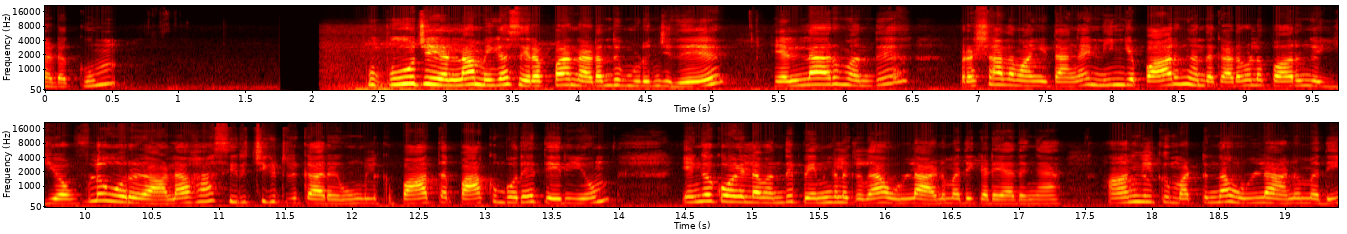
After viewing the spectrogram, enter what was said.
நடக்கும். பூஜையெல்லாம் மிக சிறப்பாக நடந்து முடிஞ்சுது. எல்லாரும் வந்து பிரசாதம் வாங்கிட்டாங்க. நீங்கள் பாருங்கள் அந்த கடவுளை பாருங்கள் எவ்வளோ ஒரு அழகாக சிரிச்சுக்கிட்டு இருக்காரு. உங்களுக்கு பார்த்த பார்க்கும்போதே தெரியும். எங்கள் கோயிலில் வந்து பெண்களுக்கு தான் உள்ள அனுமதி கிடையாதுங்க. ஆண்களுக்கு மட்டும்தான் உள்ள அனுமதி.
